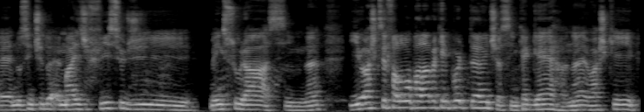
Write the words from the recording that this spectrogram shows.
é, no sentido é mais difícil de mensurar, assim, né? E eu acho que você falou uma palavra que é importante, assim, que é guerra, né? Eu acho que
